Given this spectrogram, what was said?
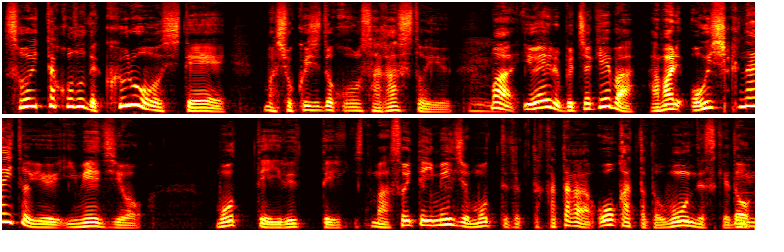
そういったことで苦労して、まあ、食事どころを探すという、うん、まあいわゆるぶっちゃけ言えばあまり美味しくないというイメージを持っているって、まあ、そういったイメージを持ってた方が多かったと思うんですけど、うん、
